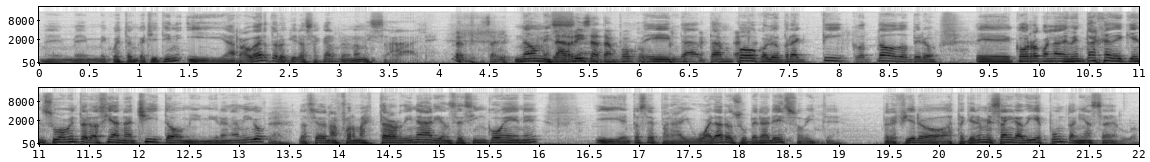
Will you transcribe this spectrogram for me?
me, me- me cuesta un cachitín. Y a Roberto lo quiero sacar, pero no me sale. No te sale. No me La sale. risa tampoco. Y la- tampoco, lo practico todo, pero eh, corro con la desventaja de que en su momento lo hacía Nachito, mi, mi gran amigo, Claro. lo hacía de una forma extraordinaria en C5N. Y entonces, para igualar o superar eso, ¿viste? Prefiero hasta que no me salga 10 puntos ni hacerlo.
